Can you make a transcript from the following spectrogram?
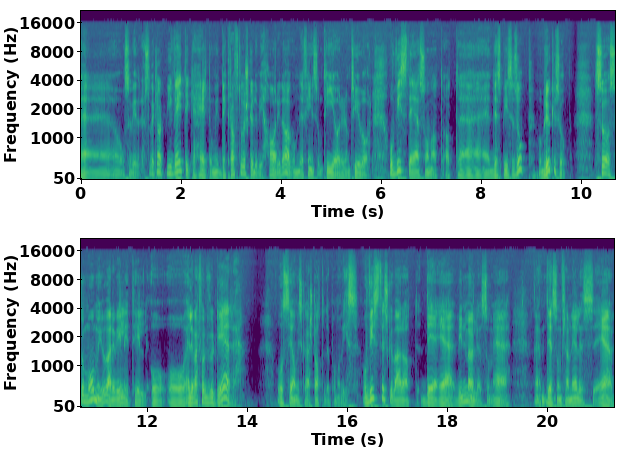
eh, osv. Så, videre. så det er klart, vi vet ikke helt om det kraftoverskuddet vi har i dag, om det finnes om 10 år eller om 20 år. Og hvis det er sånn at, at eh, det spises opp og brukes opp, så, så må vi jo være villige til å, å, eller i hvert fall vurdere og se om vi skal erstatte det på noe vis. Og hvis det skulle være at det er vindmøller som er eh, det som fremdeles er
